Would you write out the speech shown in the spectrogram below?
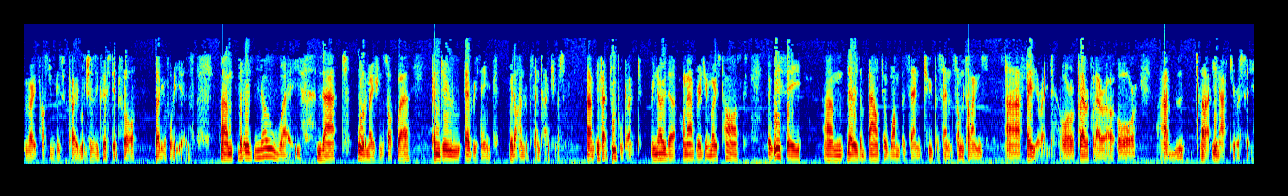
very custom piece of code which has existed for 30 or 40 years. Um, but there is no way that automation software can do everything with 100% accuracy. Um, in fact, people don't. We know that on average in most tasks that we see, um, there is about a 1%, 2% sometimes uh, failure rate or clerical error or um, uh, inaccuracy.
